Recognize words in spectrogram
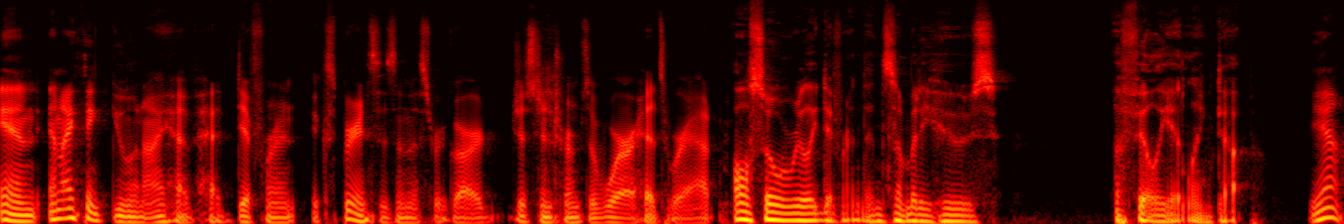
and and I think you and I have had different experiences in this regard, just in terms of where our heads were at. Also, really different than somebody who's affiliate linked up. Yeah,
